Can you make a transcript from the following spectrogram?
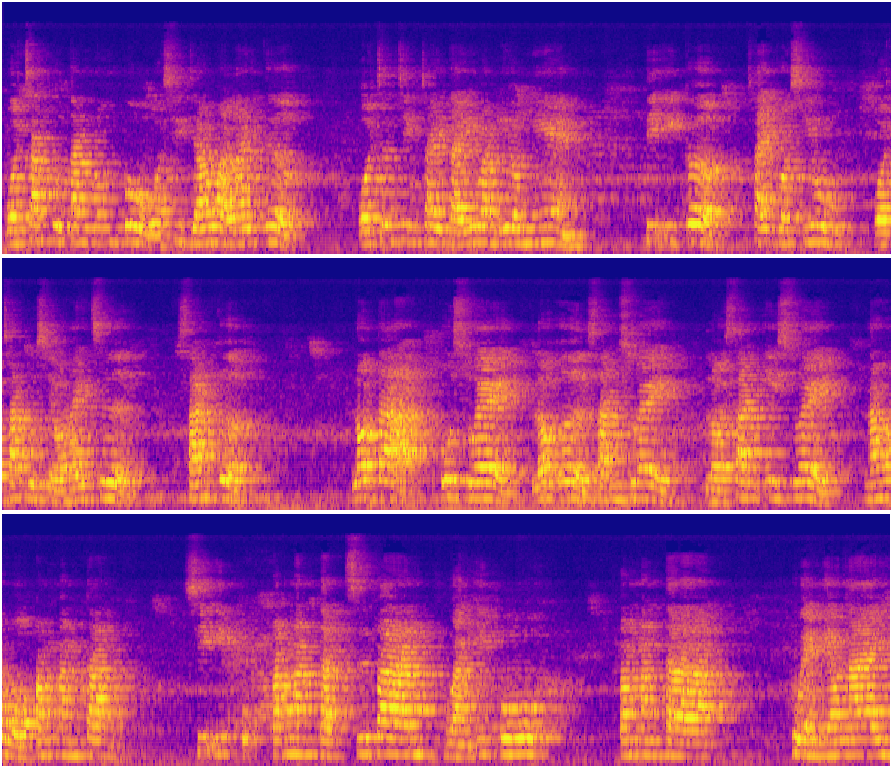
我丈夫当农夫，我是加瓦来的，我曾经在台湾六年。第一个蔡国秀，我照顾小孩子三个，老大五岁，老二三岁，老三一岁，然后我帮忙带洗衣服，帮忙带吃饭，换衣服，帮忙他喝牛奶，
